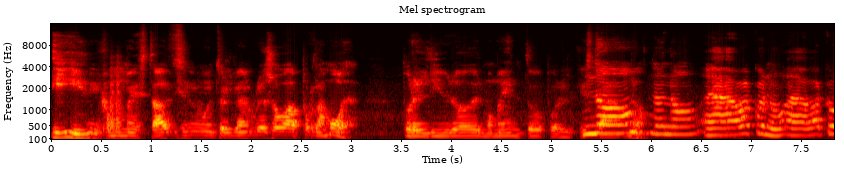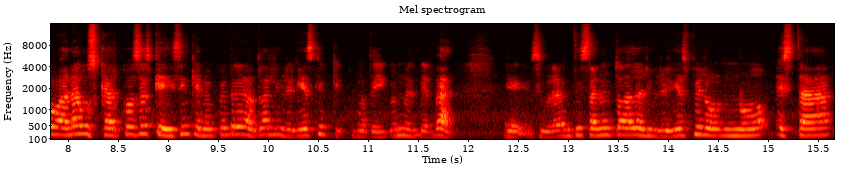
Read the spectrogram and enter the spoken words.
Y, y como me estabas diciendo en un momento, el gran grueso va por la moda, por el libro del momento, por el que está, No, ¿no? no, no, a Abaco no, a Abaco van a buscar cosas que dicen que no encuentran en otras librerías, que, que como te digo no es verdad. Eh, seguramente están en todas las librerías, pero no está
